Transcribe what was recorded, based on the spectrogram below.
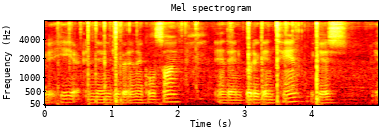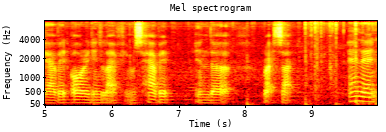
put it here and then give it an equal sign and then put again 10 because you have it already in left you must have it in the right side. And then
